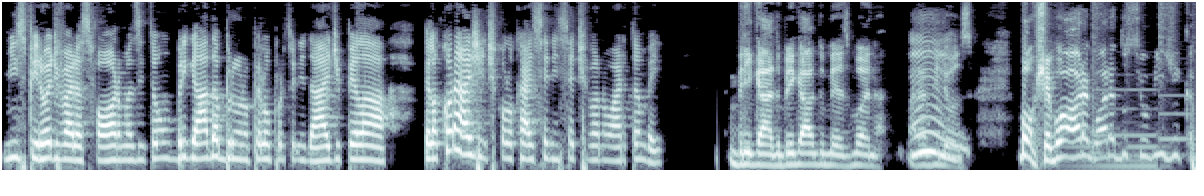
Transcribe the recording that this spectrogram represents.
me inspirou de várias formas. Então, obrigada, Bruno, pela oportunidade, pela, pela coragem de colocar essa iniciativa no ar também. Obrigado, obrigado mesmo, Ana. Maravilhoso. Hum. Bom, chegou a hora agora do Silvio Indica.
